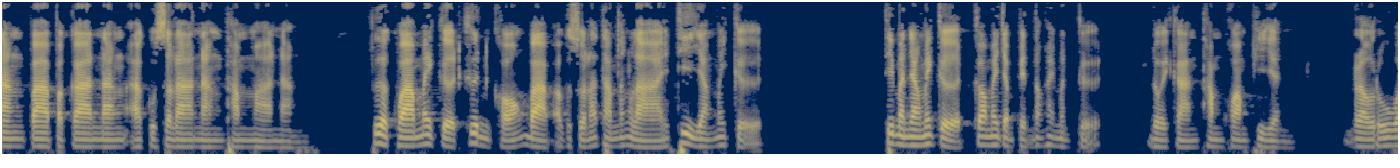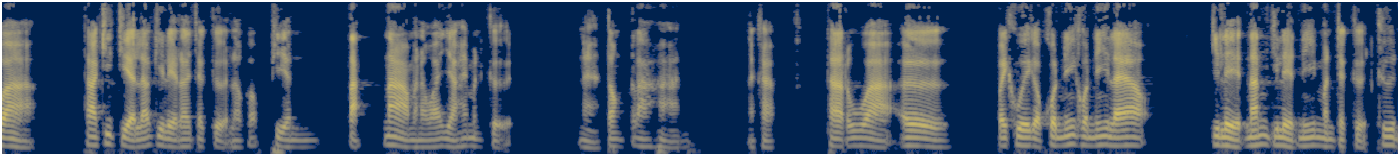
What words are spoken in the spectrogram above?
นังปาปกานังอากุศลานังธรรมานัง เพื่อความไม่เกิดขึ้นของบาปอากุศลธรรมทั้งหลายที่ยังไม่เกิด ที่มันยังไม่เกิดก็ไม่จำเป็นต้องให้มันเกิด โดยการทำความเพียร เรารู้ว่าถ้าขี้เกียจแล้วกิเลสเราจะเกิด เราก็เพียรตัดหน้ามันเอาไว้อย่าให้มันเกิดนะต้องกล้าหาญนะครับ ถ้ารู้ว่า เออ ไปคุยกับคนนี้คนนี้แล้ว กิเลสนั้นกิเลสนี้มันจะเกิดขึ้น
